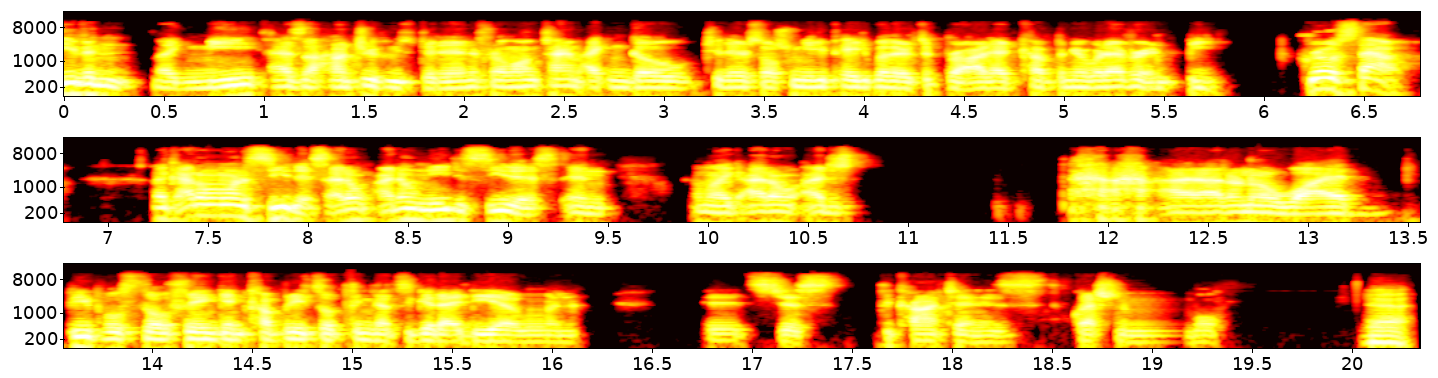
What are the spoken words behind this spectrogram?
even like me as a hunter who's been in it for a long time, I can go to their social media page, whether it's a broadhead company or whatever, and be grossed out. Like I don't want to see this. I don't. I don't need to see this. And I'm like, I don't. I just. I, I don't know why people still think and companies still think that's a good idea when it's just the content is questionable. Yeah,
